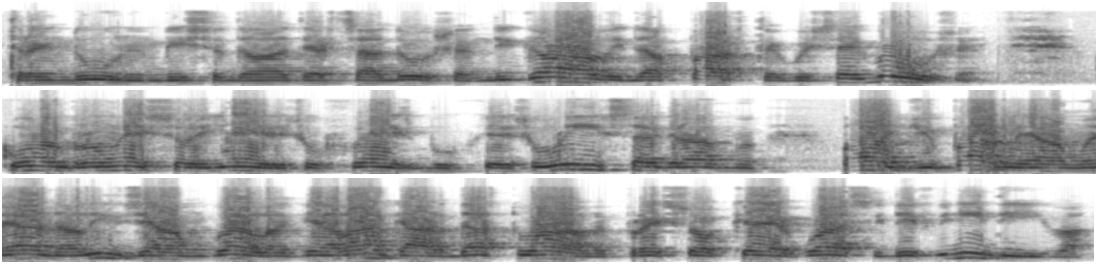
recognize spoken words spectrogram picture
31 in vista della terza dose di Covid, a parte queste cose, come promesso ieri su Facebook e su Instagram, oggi parliamo e analizziamo quella che è la carta attuale pressoché quasi definitiva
